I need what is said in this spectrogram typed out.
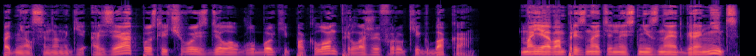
Поднялся на ноги азиат, после чего сделал глубокий поклон, приложив руки к бокам. Моя вам признательность не знает границ,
